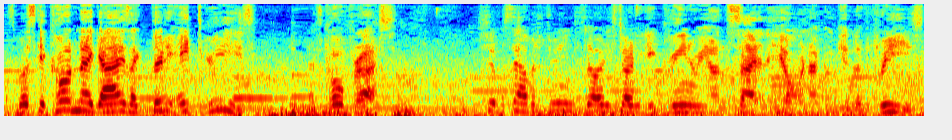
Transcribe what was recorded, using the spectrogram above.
It's supposed to get cold tonight, guys, like 38 degrees. That's cold for us. Ship of Salvage Dreams is already starting to get greenery on the side of the hill. We're not going to get into the freeze.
